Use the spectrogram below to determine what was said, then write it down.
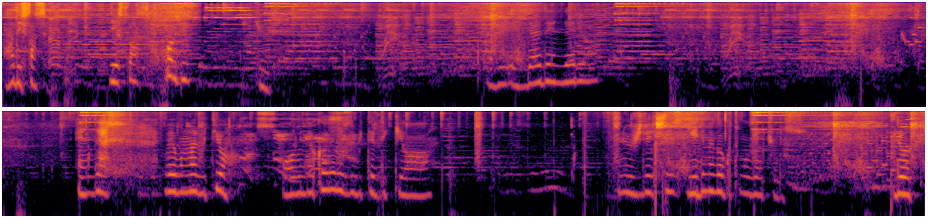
Hadi istans. Distans. Hadi. 200. Hadi Ender de Ender ya. Ender. Ve bunlar bitiyor. Abi ne kadar hızlı bitirdik ya. Ücretsiz 7 mega kutumuzu açıyoruz. 4.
